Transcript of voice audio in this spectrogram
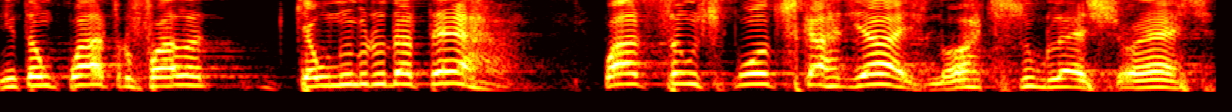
Então, quatro fala que é o número da terra. Quatro são os pontos cardeais: norte, sul, leste, oeste.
